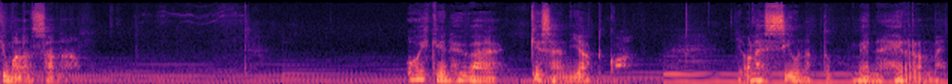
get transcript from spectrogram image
Jumalan sanaa. Oikein hyvää kesän jatkoa ja ole siunattu meidän Herramme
